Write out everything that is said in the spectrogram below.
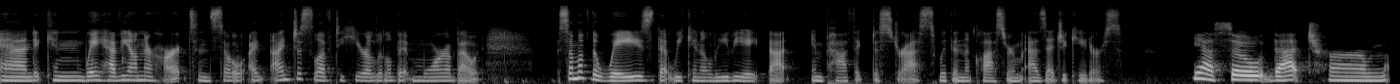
and it can weigh heavy on their hearts. And so I, i'd just love to hear a little bit more about some of the ways that we can alleviate that empathic distress within the classroom as educators. Yeah so that term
